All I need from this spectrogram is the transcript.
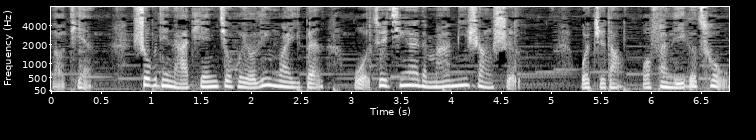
老天，说不定哪天就会有另外一本《我最亲爱的妈咪》上市了。我知道我犯了一个错误。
